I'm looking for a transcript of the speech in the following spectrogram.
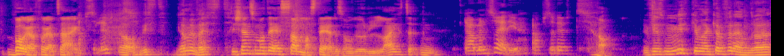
Bara för att så här, Absolut. Ja, visst. Ja, men väst. det känns som att det är samma städer som rullar typ. Mm. Ja men så är det ju, absolut. Ja. Det finns mycket man kan förändra.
